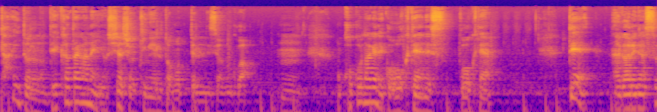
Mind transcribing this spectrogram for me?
タイトルの出方がね良し悪しを決めると思ってるんですよ僕は。うん。ここだけで5億点です。5億点。で流れ出す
